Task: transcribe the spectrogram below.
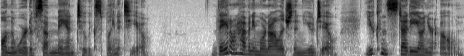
on the word of some man to explain it to you. They don't have any more knowledge than you do. You can study on your own.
